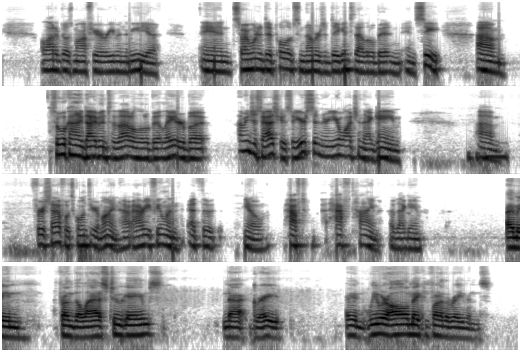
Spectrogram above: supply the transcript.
a lot of Bills Mafia or even the media. And so I wanted to pull up some numbers and dig into that a little bit and, and see. Um, so we'll kind of dive into that a little bit later. But I mean, just to ask you. So you're sitting there, and you're watching that game. Um, first half, what's going through your mind? How, how are you feeling at the, you know, half half time of that game? I mean, from the last two games, not great. I mean, we were all making fun of the Ravens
